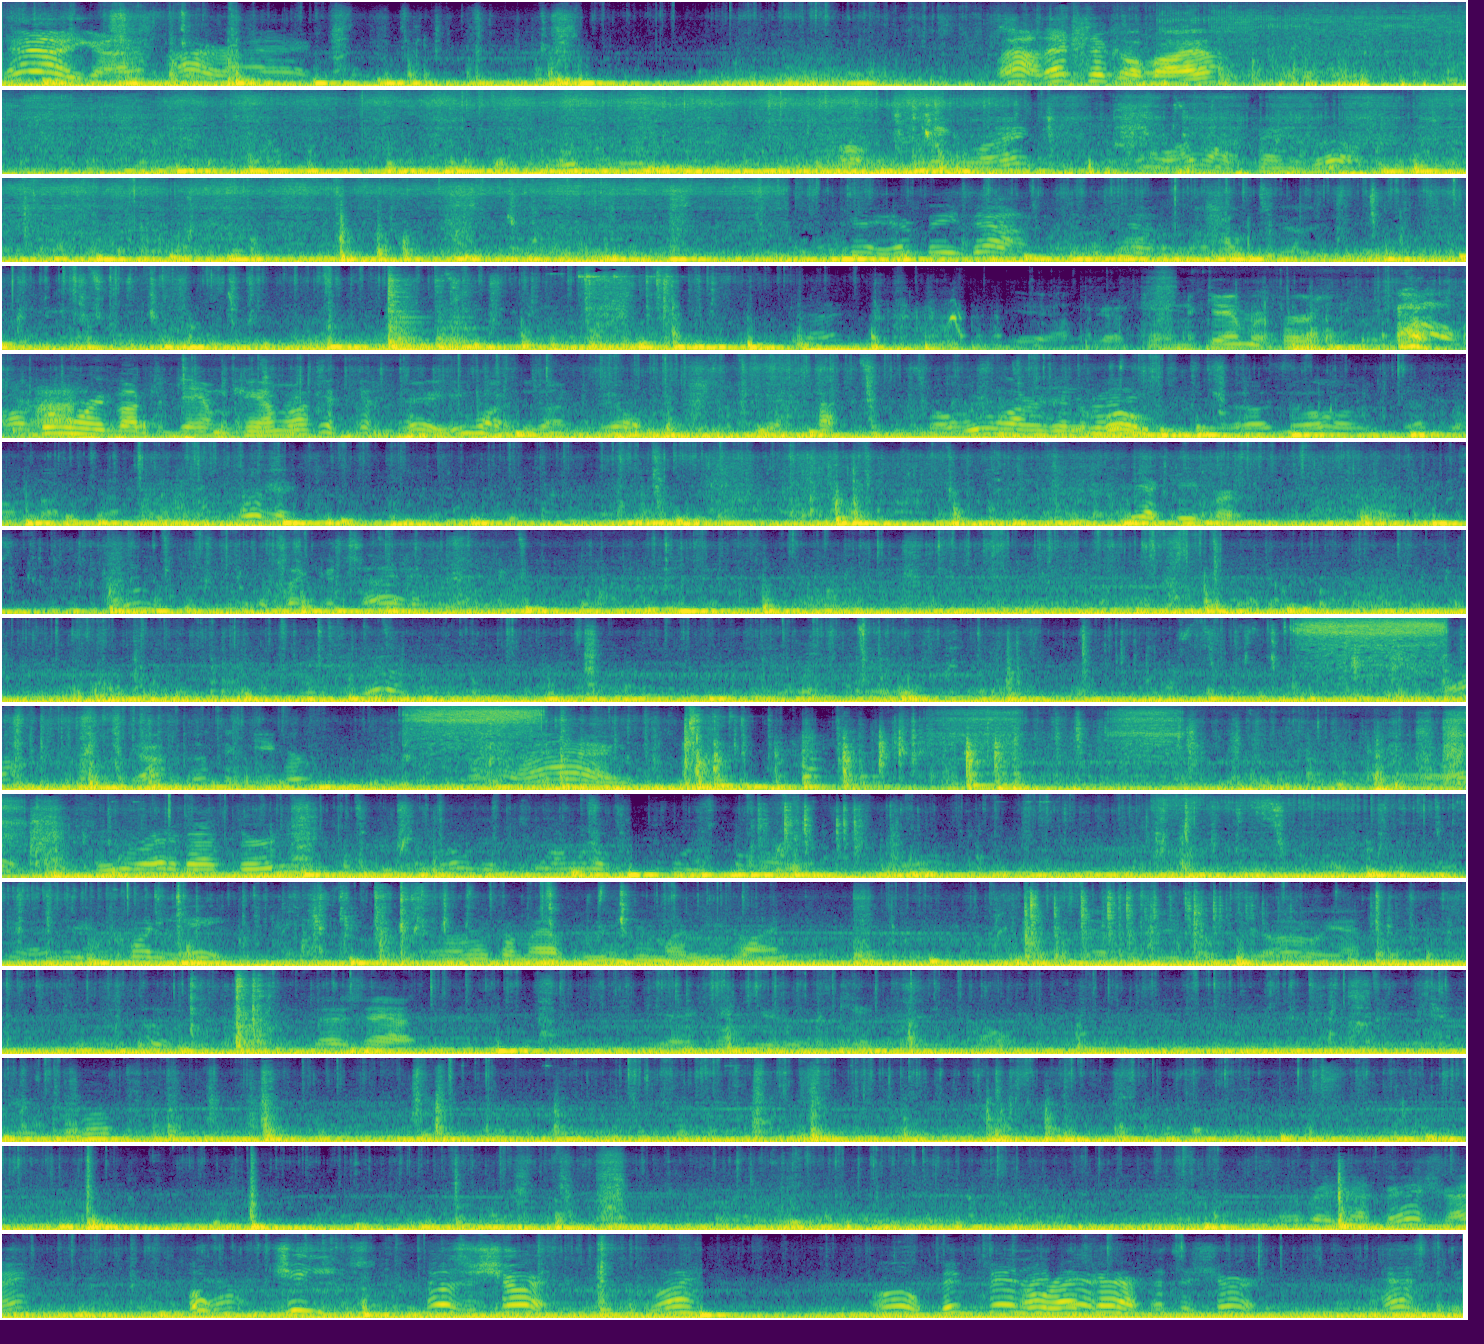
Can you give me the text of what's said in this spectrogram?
There you go. All right. Wow, that took a while. Oh, big line? Oh, I want to hang it up. Okay, everybody's out. Yeah, I gotta turn the camera first. Oh, don't worry about the damn camera. Hey, he wants it on film. Well, we want it in the boat. Uh, no, that's all fucked up. Okay. Be a keeper. Looks like good size. 5.30? Jeez, that was a shark. What? Oh, big fin Oh, right, right there. there. That's a shark. It has to be.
